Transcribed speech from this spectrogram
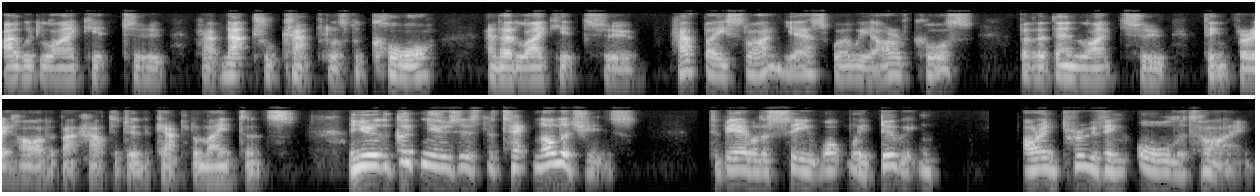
I would like it to have natural capital as the core, and I'd like it to have baseline, yes, where we are, of course, but I'd then like to think very hard about how to do the capital maintenance. And you know, the good news is the technologies to be able to see what we're doing are improving all the time.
